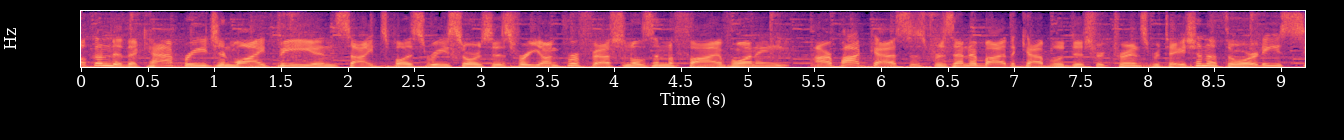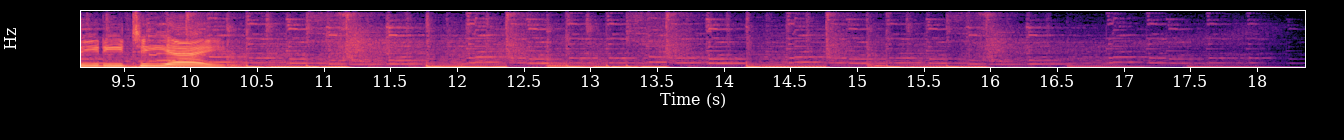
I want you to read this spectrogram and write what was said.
Welcome to the Cap Region YP Insights Plus Resources for Young Professionals in the 518. Our podcast is presented by the Capital District Transportation Authority, CDTA.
